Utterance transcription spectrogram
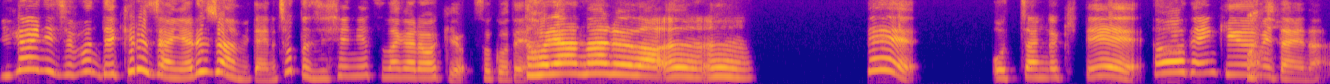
意外に自分できるじゃん、やるじゃんみたいな、ちょっと自信につながるわけよ、そこで。そりゃなるわ。うんうん。で、おっちゃんが来て、あー、Thank you みたいな。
